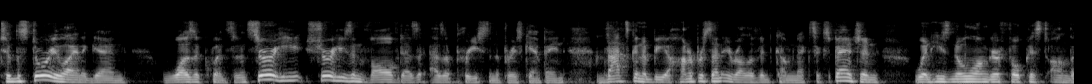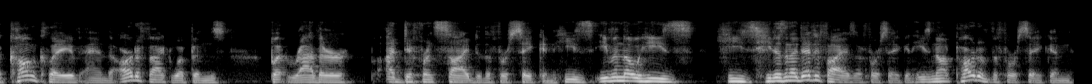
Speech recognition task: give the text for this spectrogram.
to the storyline again was a coincidence. Sure, he sure he's involved as a, as a priest in the priest campaign. That's going to be 100% irrelevant come next expansion when he's no longer focused on the conclave and the artifact weapons, but rather a different side to the Forsaken. He's even though he's he's he doesn't identify as a Forsaken. He's not part of the Forsaken,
